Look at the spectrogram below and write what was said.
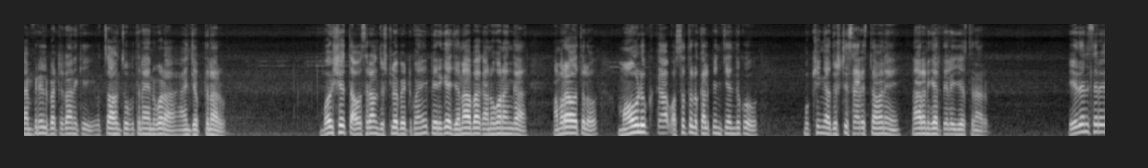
కంపెనీలు పెట్టడానికి ఉత్సాహం చూపుతున్నాయని కూడా ఆయన చెప్తున్నారు. భవిష్యత్ అవసరాలను దృష్టిలో పెట్టుకొని పెరిగే జనాభాకు అనుగుణంగా అమరావతిలో మౌలిక వసతులు కల్పించేందుకు ముఖ్యంగా దృష్టి సారిస్తామని నారాయణ గారు తెలియజేస్తున్నారు. ఏదైనా సరే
